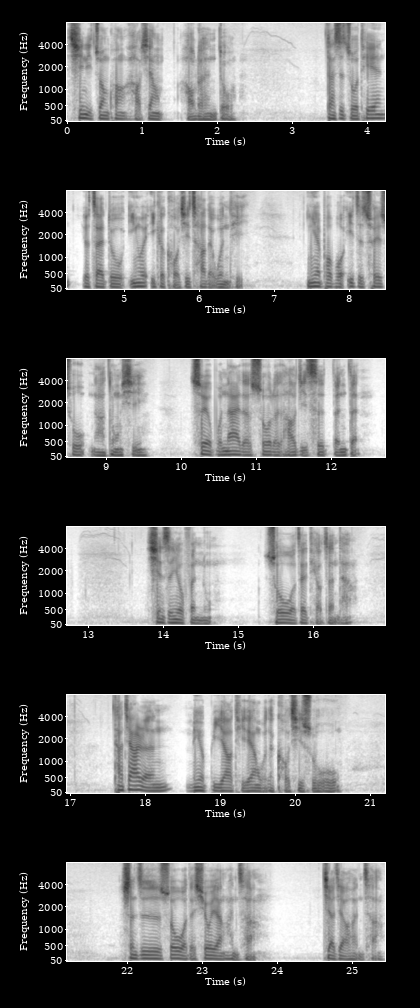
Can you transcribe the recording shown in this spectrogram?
心理状况好像好了很多。但是昨天又再度因为一个口气差的问题，因为婆婆一直催促拿东西。所以我不耐的说了好几次，等等。先生又愤怒，说我在挑战他。他家人没有必要体谅我的口气疏忽，甚至说我的修养很差，家教很差。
